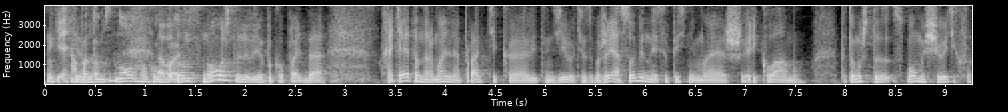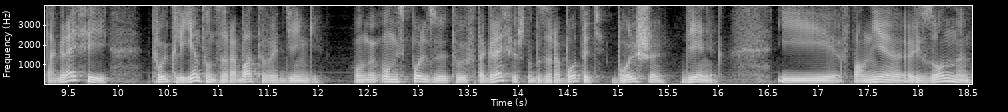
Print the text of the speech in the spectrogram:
Я а потом за... снова покупать. А потом снова, что ли, мне покупать, да. Хотя это нормальная практика лицензировать изображение, особенно если ты снимаешь рекламу. Потому что с помощью этих фотографий твой клиент, он зарабатывает деньги. Он, он использует твою фотографию, чтобы заработать больше денег. И вполне резонно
